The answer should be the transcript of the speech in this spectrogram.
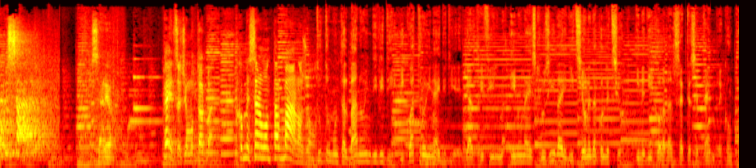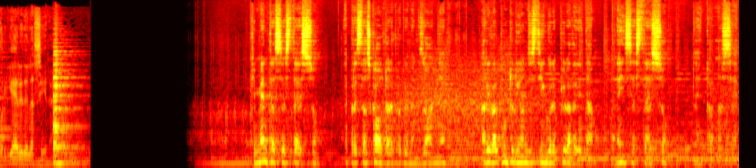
commissario! Commissario? Pensaci a Montalbano. Commissario Montalbano sono. Tutto Montalbano in DVD, i quattro inediti e gli altri film in una esclusiva edizione da collezione, in edicola dal 7 settembre con Corriere della Sera. Chi mente a se stesso e presta ascolto alle proprie menzogne, arriva al punto di non distinguere più la verità, né in se stesso né intorno a sé.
